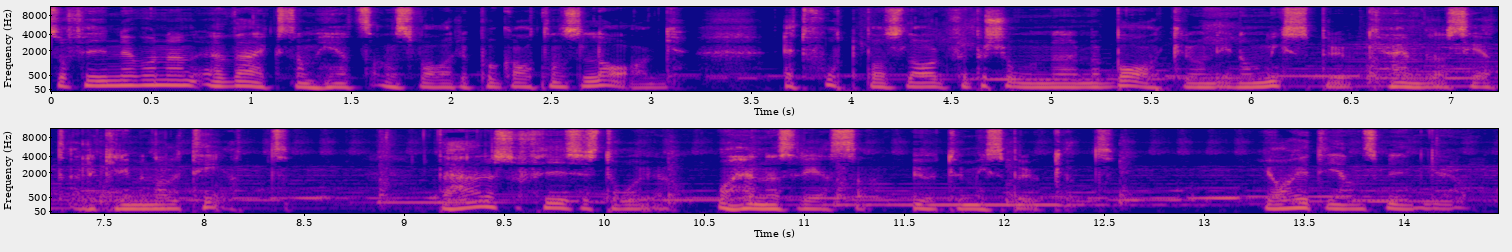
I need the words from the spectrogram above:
Sofie Nevonen är verksamhetsansvarig på Gatans lag, ett fotbollslag för personer med bakgrund inom missbruk, hemlöshet eller kriminalitet. Det här är Sofies historia och hennes resa ut ur missbruket. Jag heter Jens Wingren.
